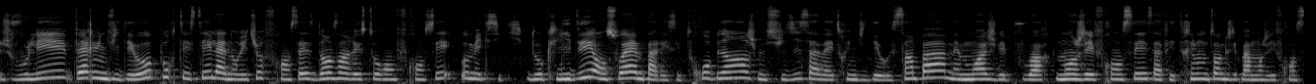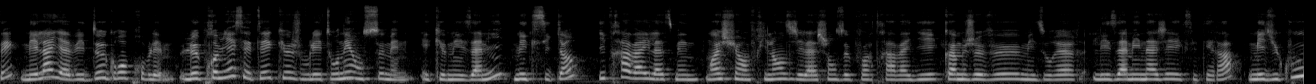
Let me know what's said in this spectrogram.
je voulais faire une vidéo pour tester la nourriture française dans un restaurant français au Mexique. Donc l'idée en soi, elle me paraissait trop bien. Je me suis dit, ça va être une vidéo sympa. Même moi, je vais pouvoir manger français. Ça fait très longtemps que j'ai pas mangé français. Mais là, il y avait deux gros problèmes. Le premier, c'était que je voulais tourner en semaine et que mes amis mexicains ils travaillent la semaine. Moi, je suis en freelance, j'ai la chance de pouvoir travailler comme je veux, mes horaires, les aménager, etc. Mais du coup,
